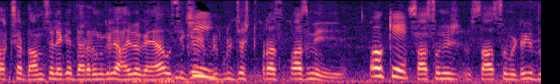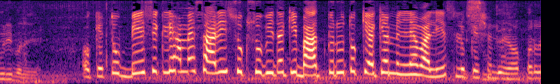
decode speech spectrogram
अक्षरधाम से लेकर देहरादून के लिए हाईवे गया उसी के बिल्कुल जस्ट पास में ही है। ओके। सात सौ सात सौ मीटर की दूरी पर है ओके तो बेसिकली हमें सारी सुख सुविधा की बात करूँ तो क्या क्या मिलने वाली है इस लोकेशन में? यहाँ पर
